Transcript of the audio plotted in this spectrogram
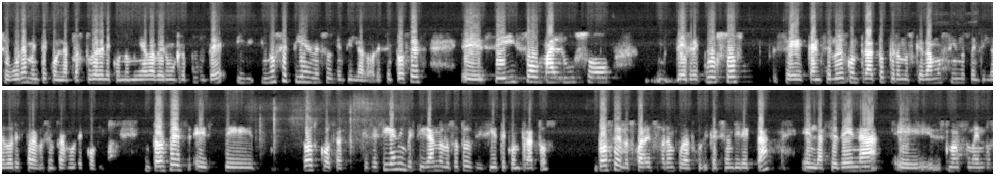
seguramente con la apertura de la economía va a haber un repunte y, no se tienen esos ventiladores. Entonces, eh, se hizo mal uso de recursos, se canceló el contrato, pero nos quedamos sin los ventiladores para los enfermos de COVID. Entonces, este, dos cosas, que se sigan investigando los otros 17 contratos, 12 de los cuales fueron por adjudicación directa. En la Sedena eh, es más o menos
